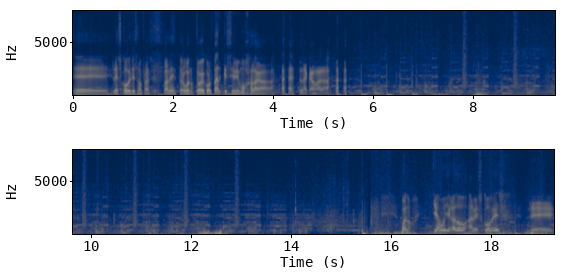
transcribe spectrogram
eh, el escobe de San Francisco, ¿vale? Pero bueno, tengo que cortar que se me moja la, la cámara. Bueno, ya hemos llegado al Escobes de,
